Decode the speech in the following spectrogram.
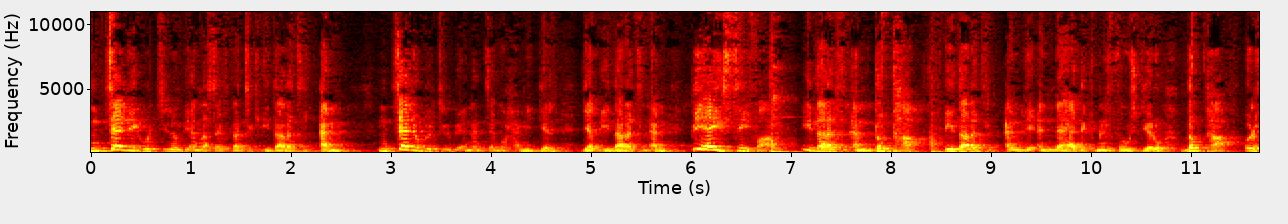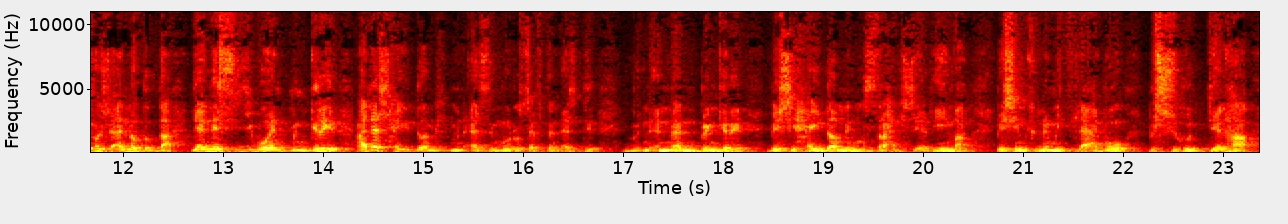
أنت اللي قلت لهم بأن صيفطتك إدارة الأمن. انت اللي قلت له بأن أنت محامي ديال ديال إدارة الأمن. بأي صفة؟ إدارة الأمن ضدها. إدارة الأمن لأن هذاك من الفوج ديالو ضدها. والحجة أنه ضدها. لأن سيدي بوهند بن قرير علاش حيدوها من ازمور وصيفط ازدير بن قرير. باش يحيدوها من مسرح الجريمة. باش يمكن لهم يتلاعبوا بالشهود ديالها.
